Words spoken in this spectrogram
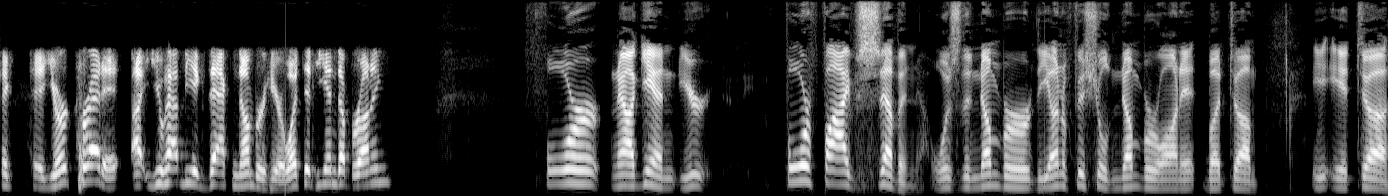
to, to your credit, uh, you have the exact number here. What did he end up running? Four. Now again, you're four five seven was the number, the unofficial number on it, but um, it. uh,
